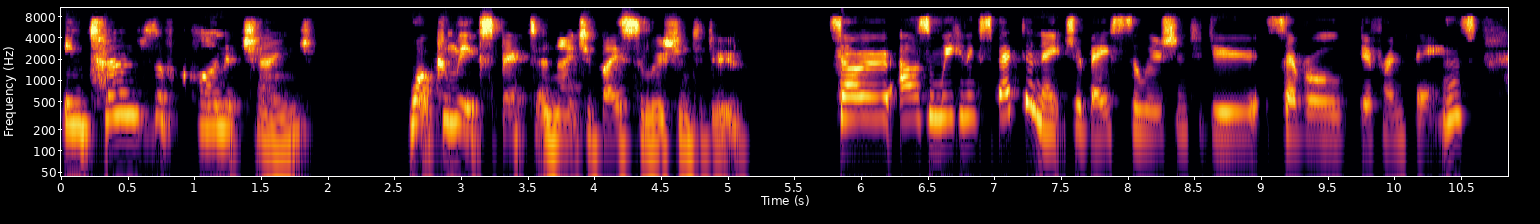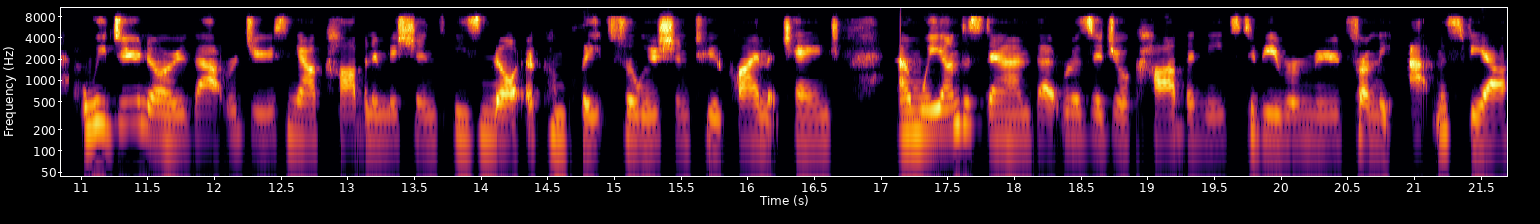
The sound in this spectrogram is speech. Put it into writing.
in terms of climate change, what can we expect a nature based solution to do? So, Alison, we can expect a nature based solution to do several different things. We do know that reducing our carbon emissions is not a complete solution to climate change. And we understand that residual carbon needs to be removed from the atmosphere.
